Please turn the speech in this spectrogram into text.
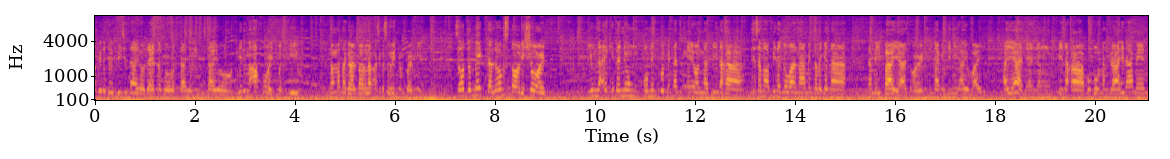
kabito dyan, busy tayo dahil nagwo-work tayo. Hindi tayo, hindi rin ma-afford mag-leave ng matagal para lang asikasuhin yung permit. So to make the long story short, yung nakikita nyong home improvement natin ngayon na pinaka, isa sa mga pinagawa namin talaga na na may bayad or hindi namin DIY ayan, yan yung pinaka bubong ng grahe namin.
